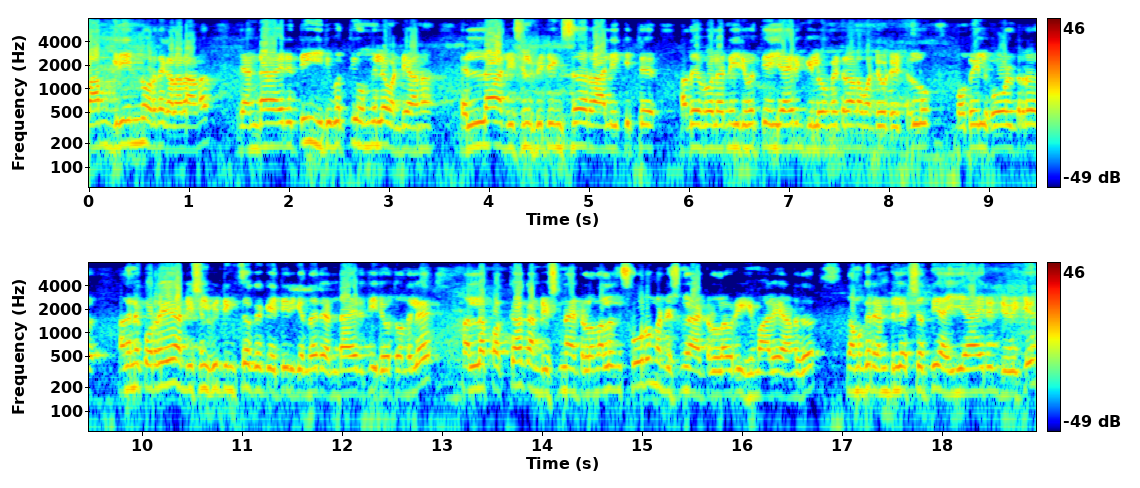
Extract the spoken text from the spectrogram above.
പാം ഗ്രീൻ എന്ന് പറഞ്ഞ കളറാണ് രണ്ടായിരത്തി ഇരുപത്തി ഒന്നിലെ വണ്ടിയാണ്. എല്ലാ അഡീഷണൽ ഫിറ്റിങ്സ് റാലി കിറ്റ് അതേപോലെ തന്നെ ഇരുപത്തി അയ്യായിരം കിലോമീറ്റർ ആണ് വണ്ടി ഓടിയിട്ടുള്ളൂ. മൊബൈൽ ഹോൾഡർ അങ്ങനെ കുറേ അഡീഷണൽ ഫിറ്റിങ്സ് ഒക്കെ കയറ്റിയിരിക്കുന്നത് രണ്ടായിരത്തി ഇരുപത്തി ഒന്നിലെ നല്ല പക്ക കണ്ടീഷനായിട്ടുള്ള നല്ല ഷോറൂം കണ്ടീഷനിലായിട്ടുള്ള ഒരു ഹിമാലയാണിത്. നമുക്ക് രണ്ട് ലക്ഷത്തി അയ്യായിരം രൂപയ്ക്ക്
